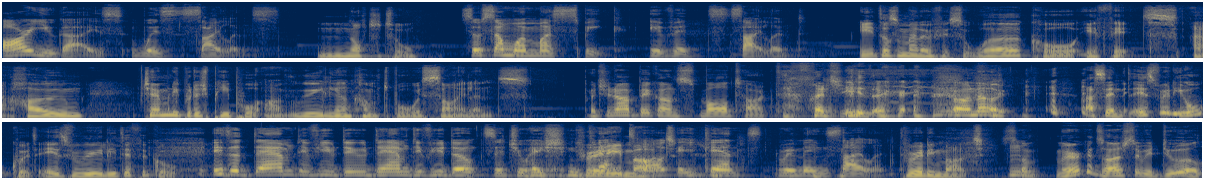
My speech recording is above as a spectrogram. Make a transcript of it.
are you guys with silence? Not at all. So someone must speak if it's silent. It doesn't matter if it's at work or if it's at home. Generally, British people are really uncomfortable with silence. But you're not big on small talk that much either. Oh, no. That's it. It's really awkward. It's really difficult. It's a damned if you do, damned if you don't situation. You Pretty can't much. talk, you can't remain silent. Pretty much. so Americans, honestly, we do a,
